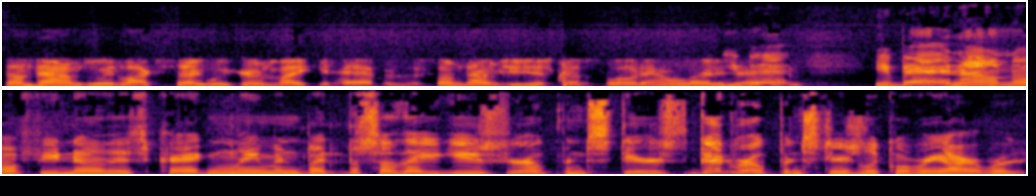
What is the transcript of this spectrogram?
Sometimes we'd like to say we're going to make it happen, but sometimes you just got to slow down and let it You bet. happen. You bet. And I don't know if you know this, Craig and Lehman, but so they used rope and steers, good rope and steers. Look where we are. We're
